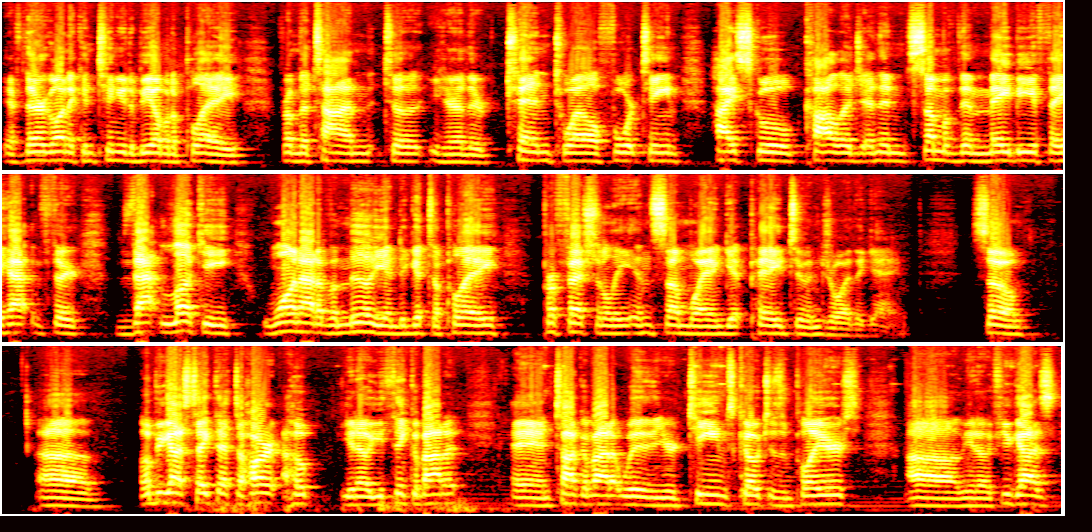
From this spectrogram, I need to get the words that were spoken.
if they're going to continue to be able to play from the time to you know they're 10 12 14 high school college and then some of them maybe if they have if they're that lucky one out of a million to get to play professionally in some way and get paid to enjoy the game. So uh, hope you guys take that to heart. I hope you know you think about it and talk about it with your teams coaches and players um, you know if you guys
